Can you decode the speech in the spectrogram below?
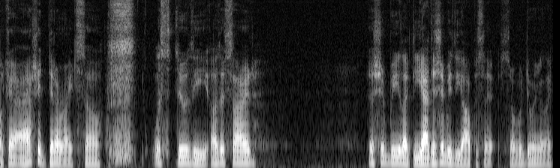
Okay, I actually did it right. So let's do the other side. This should be like the yeah. This should be the opposite. So we're doing it like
